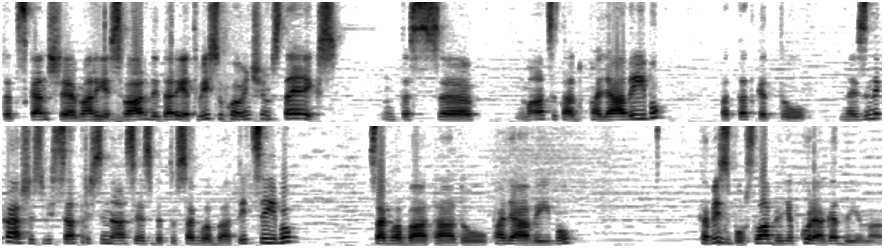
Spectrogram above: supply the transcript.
Tad skan šie Marijas vārdi, dariet visu, ko viņš jums teiks. Un tas māca tādu paļāvību, pat tad, kad tu nezini, kā šis viss atrisināsies, bet tu saglabā ticību, saglabā tādu paļāvību, ka viss būs labi, jebkurā gadījumā,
